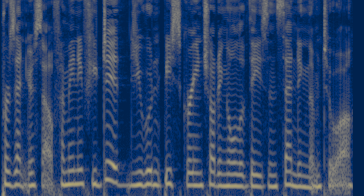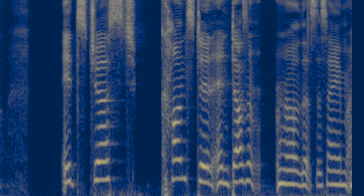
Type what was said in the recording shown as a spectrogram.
present yourself. I mean, if you did, you wouldn't be screenshotting all of these and sending them to her. It's just constant and doesn't. Oh, that's the same. Uh,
